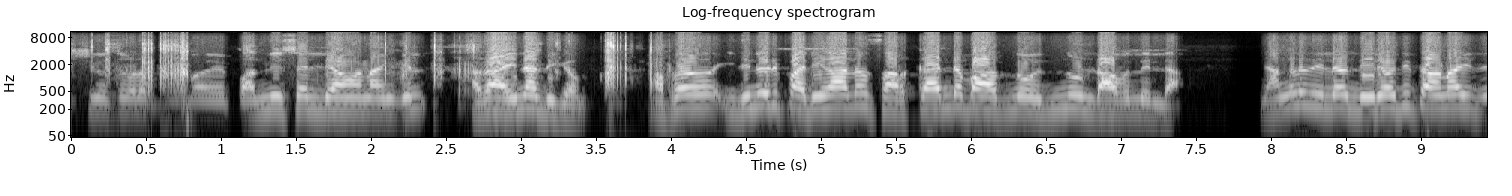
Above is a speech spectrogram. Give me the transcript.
ഇഷ്യൂസുകളും പന്നി ശല്യമാണെങ്കിൽ അത് അതിനധികം. അപ്പോൾ ഇതിനൊരു പരിഹാരം സർക്കാരിന്റെ ഭാഗത്തുനിന്ന് ഒന്നും ഉണ്ടാവുന്നില്ല. ഞങ്ങൾ നില നിരവധി തവണ ഇത്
